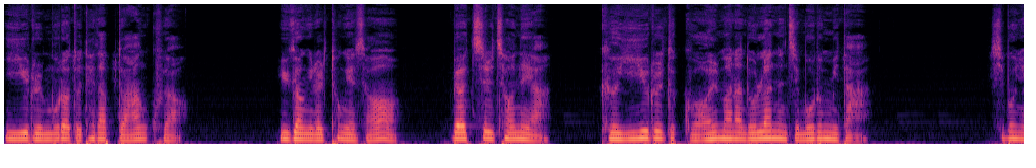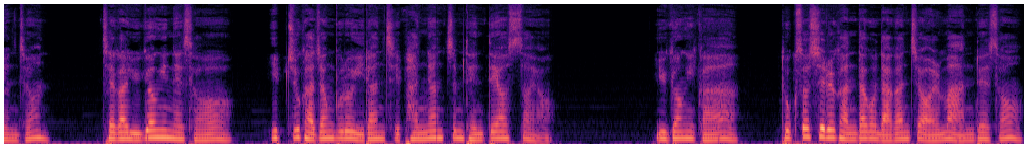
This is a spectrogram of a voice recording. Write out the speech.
이유를 물어도 대답도 않고요. 유경이를 통해서 며칠 전에야 그 이유를 듣고 얼마나 놀랐는지 모릅니다. 15년 전 제가 유경인에서 입주 가정부로 일한 지 반년쯤 된 때였어요. 유경이가 독서실을 간다고 나간 지 얼마 안 돼서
